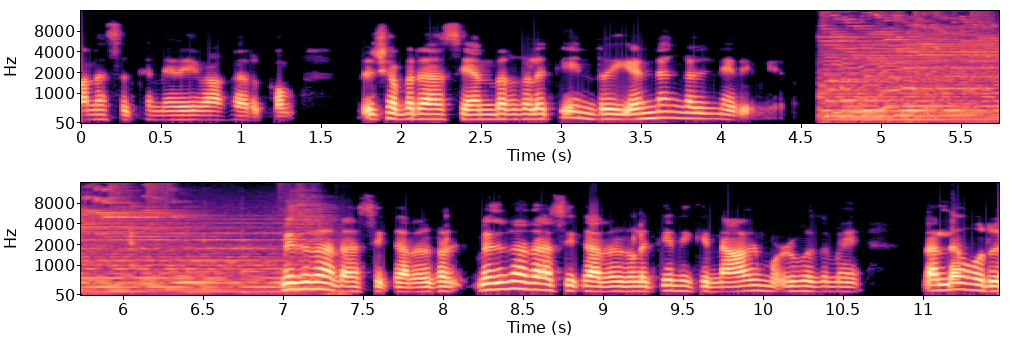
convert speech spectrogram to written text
மனசுக்கு நிறைவாக இருக்கும். ரிஷபராசி அன்பர்களுக்கு இன்று எண்ணங்கள் நிறைவேறும். மிதுன ராசிக்காரர்கள் மிதுன ராசிக்காரர்களுக்கு இன்னைக்கு நாள் முழுவதுமே நல்ல ஒரு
